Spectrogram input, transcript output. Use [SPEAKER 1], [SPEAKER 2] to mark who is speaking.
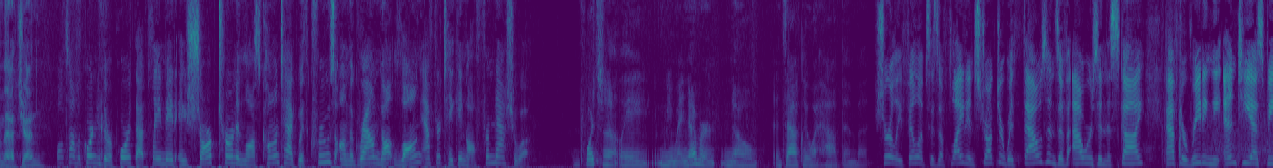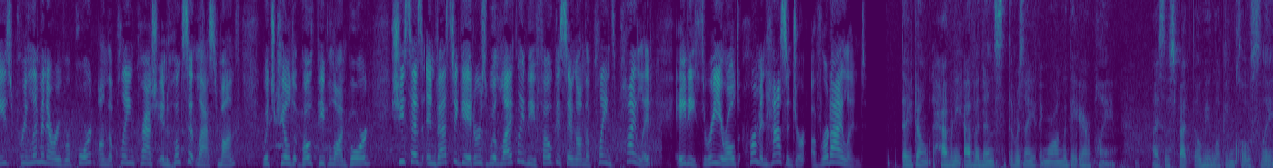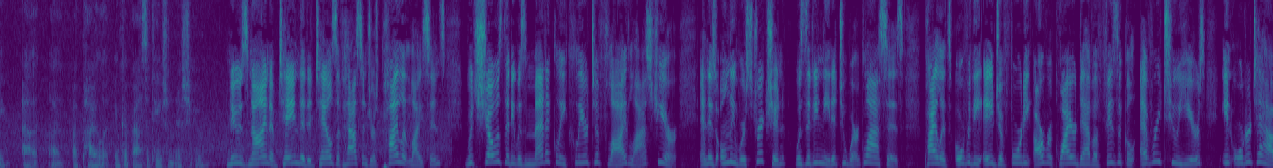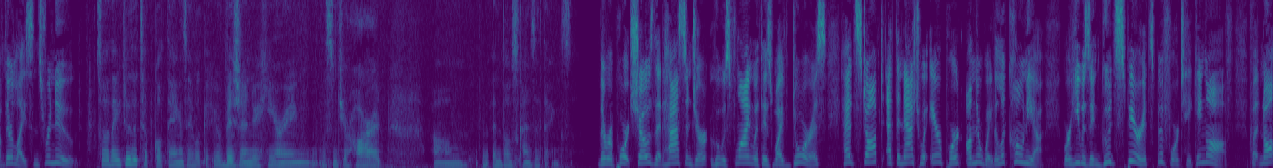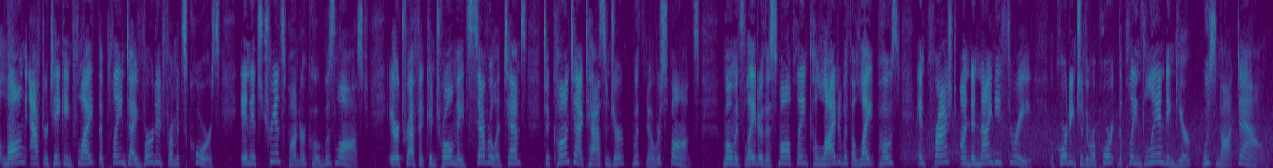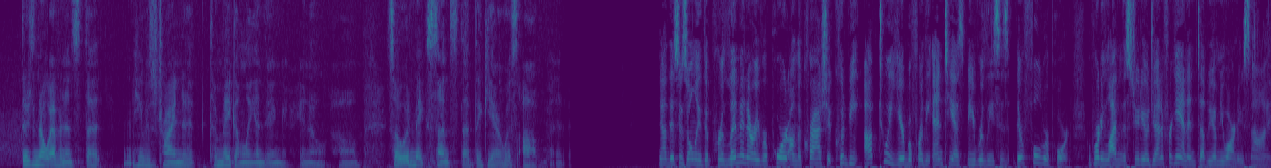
[SPEAKER 1] on that, Jen?
[SPEAKER 2] Well, Tom, according to the report, that plane made a sharp turn and lost contact with crews on the ground not long after taking off from Nashua.
[SPEAKER 3] Unfortunately, we may never know exactly what happened, but
[SPEAKER 2] Shirley Phillips is a flight instructor with thousands of hours in the sky. After reading the NTSB's preliminary report on the plane crash in Hooksett last month, which killed both people on board, she says investigators will likely be focusing on the plane's pilot, 83 year old Herman Hassinger of Rhode Island.
[SPEAKER 3] they don't have any evidence that there was anything wrong with the airplane. I suspect they'll be looking closely at a, a pilot incapacitation issue.
[SPEAKER 2] News 9 obtained the details of Hassinger's pilot license, which shows that he was medically cleared to fly last year, and his only restriction was that he needed to wear glasses. Pilots over the age of 40 are required to have a physical every two years in order to have their license renewed.
[SPEAKER 3] So they do the typical things. They look at your vision, your hearing, listen to your heart, um, and those kinds of things.
[SPEAKER 2] The report shows that Hassinger, who was flying with his wife Doris, had stopped at the Nashua airport on their way to Laconia, where he was in good spirits before taking off. But not long after taking flight, the plane diverted from its course and its transponder code was lost. Air traffic control made several attempts to contact Hassinger with no response. Moments later, the small plane collided with a light post and crashed onto 93. According to the report, the plane's landing gear was not down
[SPEAKER 3] there's no evidence that he was trying to, to make a landing, you know. Um, so it makes sense that the gear was up.
[SPEAKER 2] Now, this is only the preliminary report on the crash. It could be up to a year before the NTSB releases their full report. Reporting live in the studio, Jennifer Gannon, WMUR News 9.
